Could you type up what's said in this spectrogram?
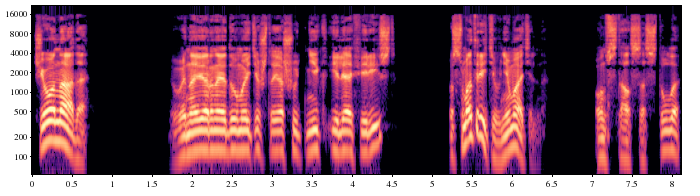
Чего надо? Вы, наверное, думаете, что я шутник или аферист? Посмотрите внимательно. Он встал со стула,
